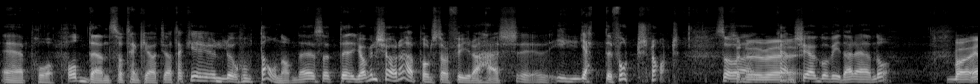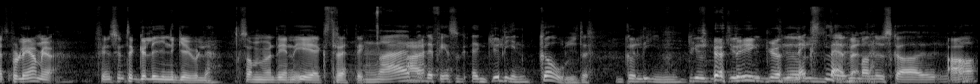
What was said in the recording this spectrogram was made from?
eh, på podden så tänker jag att jag tänker hota honom. Det- Så eh, jag vill köra Polestar 4 här eh, jättefort snart. Så, Så du, eh, eh, kanske jag går vidare ändå. Bara ett problem ju. Finns ju inte Gullin gul som din EX30. Nej, Nej. men det finns eh, Gullin Gold. Gullin, gu, gu, Gullin Gold. Next level. Man nu ska ja. Ja,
